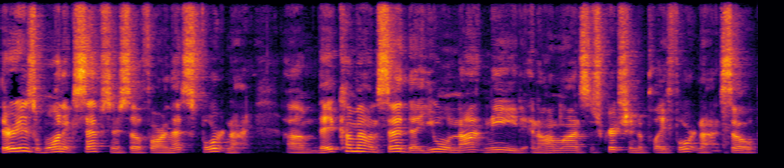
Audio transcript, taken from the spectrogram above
There is one exception so far, and that's Fortnite. Um, they've come out and said that you will not need an online subscription to play Fortnite. So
